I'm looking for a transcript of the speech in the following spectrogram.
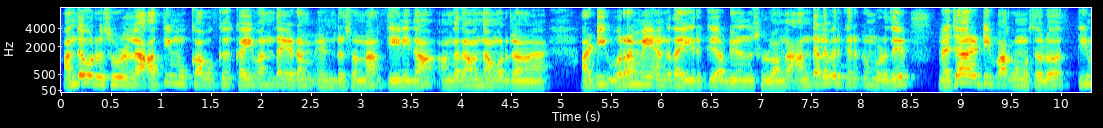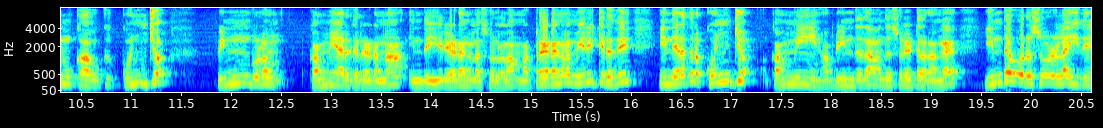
அந்த ஒரு சூழலில் அதிமுகவுக்கு கைவந்த இடம் என்று சொன்னால் தேனி தான். அங்கே தான் வந்து அவங்களுக்கான அடி உரமே அங்கே தான் இருக்குது அப்படின்னு வந்து சொல்லுவாங்க. அந்த அளவிற்கு இருக்கும் பொழுது மெஜாரிட்டி பார்க்கும் சொல்ல திமுகவுக்கு கொஞ்சம் பின்புலம் கம்மியாக இருக்கிற இடம்னா இந்த இரு இடங்களை சொல்லலாம். மற்ற இடங்களும் இருக்கிறது. இந்த இடத்துல கொஞ்சம் கம்மி அப்படின்றது தான் வந்து சொல்லிட்டு வராங்க. இந்த ஒரு சூழலில் இது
